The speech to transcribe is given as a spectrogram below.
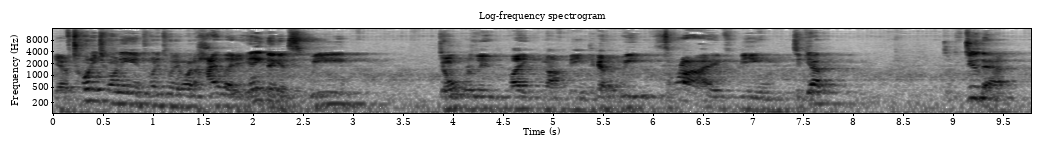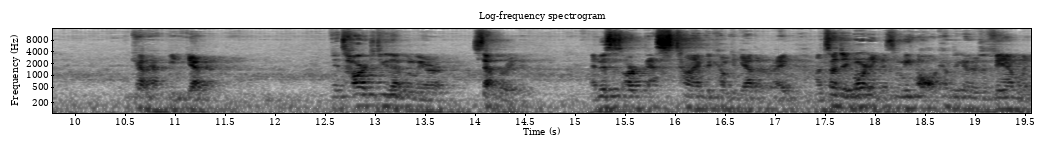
You know, if 2020 and 2021 highlighting anything, it's we don't really like not being together. We thrive being together. So to do that, you kind of have to be together. It's hard to do that when we are separated. And this is our best time to come together, right? On Sunday morning, is when we all come together as a family.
